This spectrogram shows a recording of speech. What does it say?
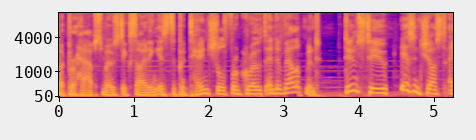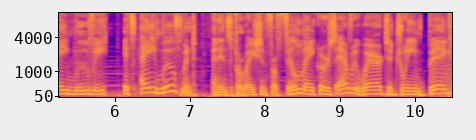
But perhaps most exciting is the potential for growth and development. Dunes 2 isn't just a movie, it's a movement, an inspiration for filmmakers everywhere to dream big,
